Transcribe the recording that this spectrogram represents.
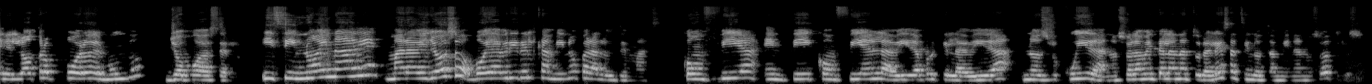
en el otro polo del mundo, yo puedo hacerlo. Y si no hay nadie, maravilloso, voy a abrir el camino para los demás confía en ti, confía en la vida, porque la vida nos cuida, no solamente a la naturaleza, sino también a nosotros.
